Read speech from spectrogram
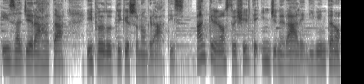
esagerata i prodotti che sono gratis. Anche le nostre scelte in generale diventano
